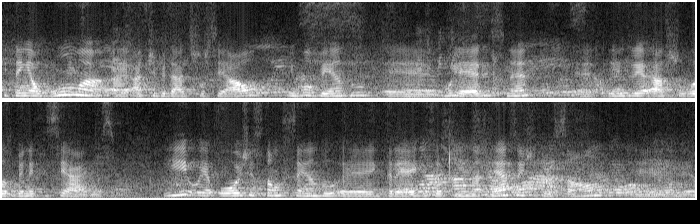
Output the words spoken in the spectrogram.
que têm alguma é, atividade social envolvendo é, mulheres né, é, entre as suas beneficiárias e eh, hoje estão sendo é, entregues aqui na, nessa instituição é,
